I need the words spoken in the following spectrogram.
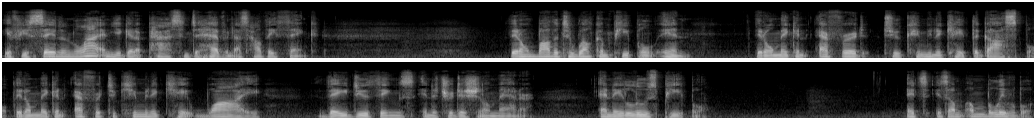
If you say it in Latin, you get a pass into heaven. That's how they think. They don't bother to welcome people in. They don't make an effort to communicate the gospel. They don't make an effort to communicate why they do things in a traditional manner. And they lose people. It's it's un- unbelievable.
